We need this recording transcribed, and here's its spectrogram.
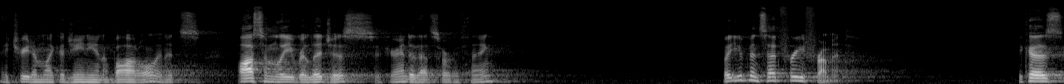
They treat him like a genie in a bottle, and it's awesomely religious if you're into that sort of thing but you've been set free from it. Because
